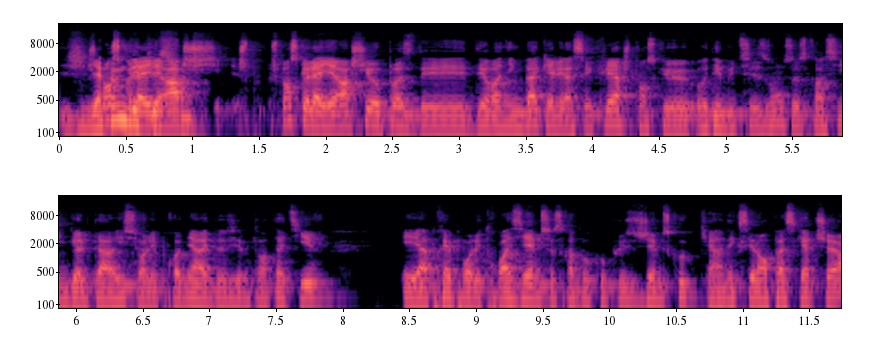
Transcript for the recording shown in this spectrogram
Je pense, que la hiérarchie, je pense que la hiérarchie au poste des, des running backs, elle est assez claire. Je pense que au début de saison, ce sera Singletary sur les premières et deuxièmes tentatives. Et après, pour les troisièmes, ce sera beaucoup plus James Cook, qui est un excellent pass catcher.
